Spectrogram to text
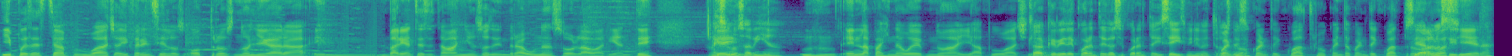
Y pues este Apple Watch, a diferencia de los otros, no llegará en variantes de tamaño, solo tendrá una sola variante. Eso no sabía. en la página web no hay Apple Watch. Claro, que viene de 42 y 46 milímetros. 42 y 44, cuenta 44, algo, así era.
